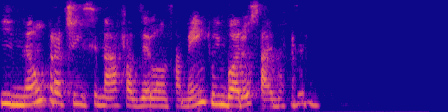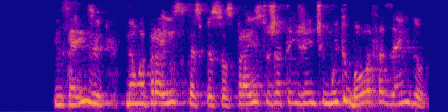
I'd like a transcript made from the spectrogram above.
e não para te ensinar a fazer lançamento, embora eu saiba fazer um. Entende? Não é para isso que as pessoas, para isso já tem gente muito boa fazendo.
